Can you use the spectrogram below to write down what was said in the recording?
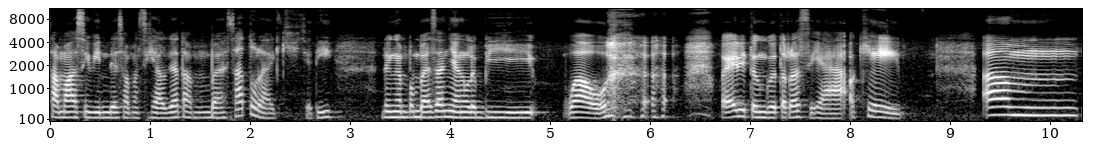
sama si Winda sama si Helga tambah satu lagi. Jadi dengan pembahasan yang lebih wow. Pokoknya ditunggu terus ya. Oke. Okay. um,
